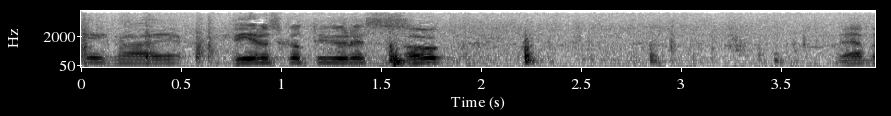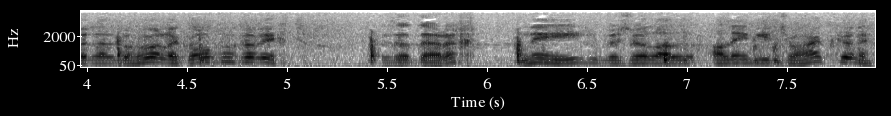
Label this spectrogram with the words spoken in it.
ik ga je. Viruscultures? Ook. We hebben een behoorlijk overgewicht. Is dat erg? Nee, we zullen al- alleen niet zo hard kunnen.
